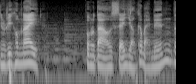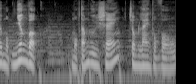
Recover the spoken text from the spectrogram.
Nhưng riêng hôm nay Phòng đào tạo sẽ dẫn các bạn đến với một nhân vật, một tấm gương sáng trong làng phục vụ.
